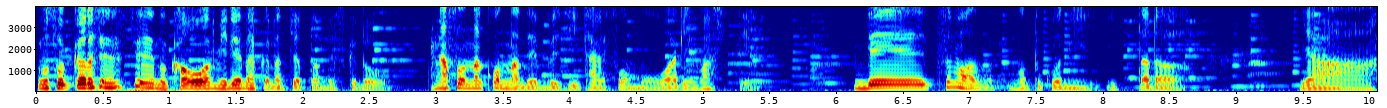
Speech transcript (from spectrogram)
もうそっから先生の顔は見れなくなっちゃったんですけど、まあ、そんなこんなで無事体操も終わりましてで妻のとこに行ったらいや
